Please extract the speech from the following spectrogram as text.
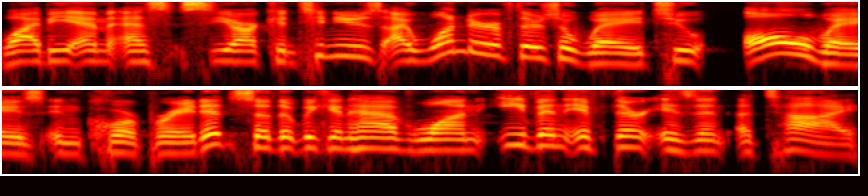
YBMSCR continues I wonder if there's a way to always incorporate it so that we can have one even if there isn't a tie.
